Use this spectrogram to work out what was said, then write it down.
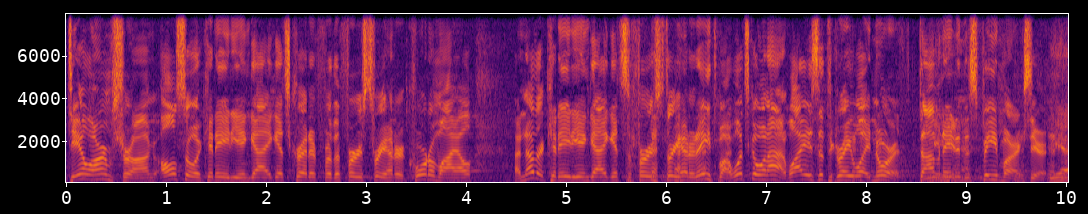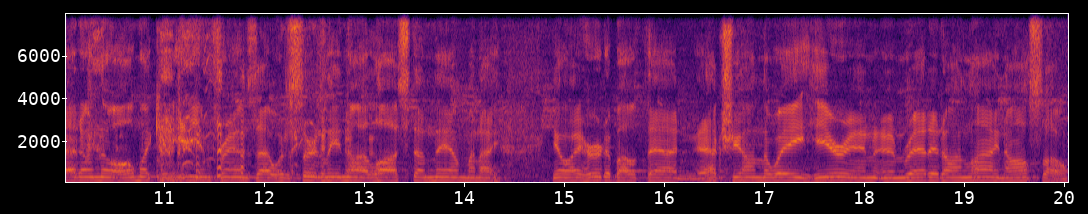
Dale Armstrong, also a Canadian guy, gets credit for the first 300 quarter mile. Another Canadian guy gets the first 308th mile. What's going on? Why is it the Great White North dominating yeah. the speed marks here? Yeah, I don't know. All my Canadian friends, that was certainly not lost on them, and I you know, I heard about that actually on the way here and, and read it online also.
